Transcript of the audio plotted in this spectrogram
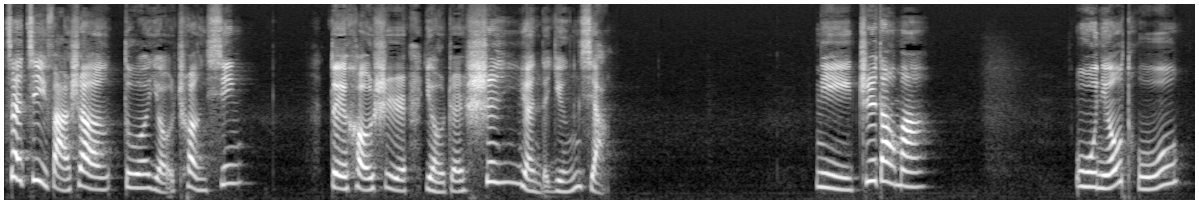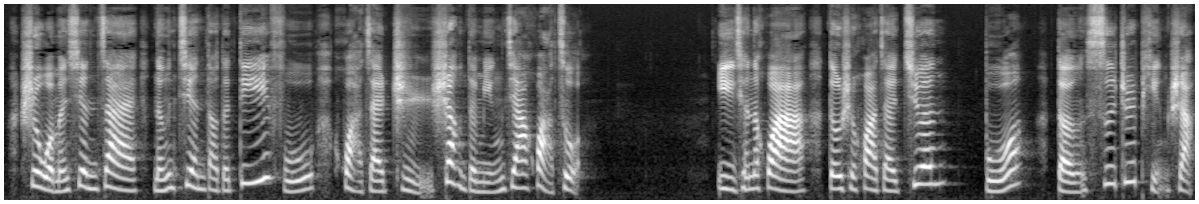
在技法上多有创新，对后世有着深远的影响。你知道吗？《五牛图》是我们现在能见到的第一幅画在纸上的名家画作。以前的画都是画在绢、帛等丝织品上。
